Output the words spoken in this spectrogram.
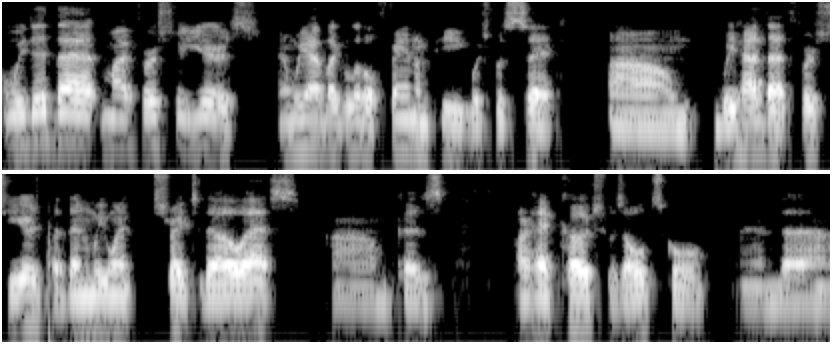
we did that my first few years, and we had like a little Phantom Pete, which was sick. Um, we had that first years, but then we went straight to the OS um because um, our head coach was old school and uh,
